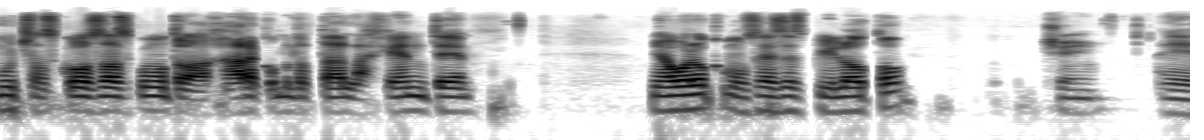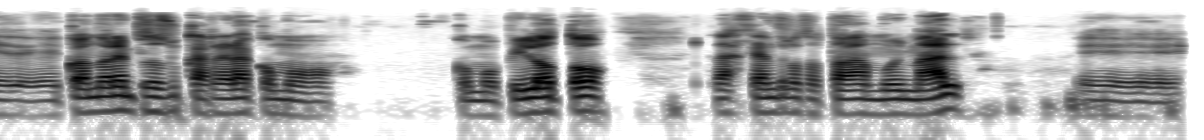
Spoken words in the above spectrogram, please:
muchas cosas, cómo trabajar, cómo tratar a la gente. Mi abuelo, como sabes, es piloto. Sí. Eh, cuando él empezó su carrera como, como piloto, la gente lo trataba muy mal. Eh,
